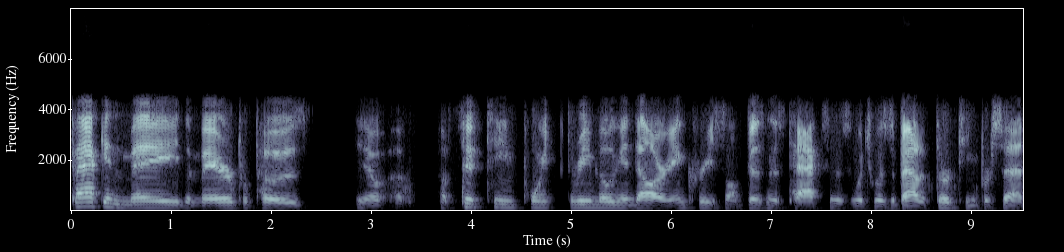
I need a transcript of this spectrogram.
back in May, the mayor proposed, you know, a a $15.3 million increase on business taxes, which was about a 13%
